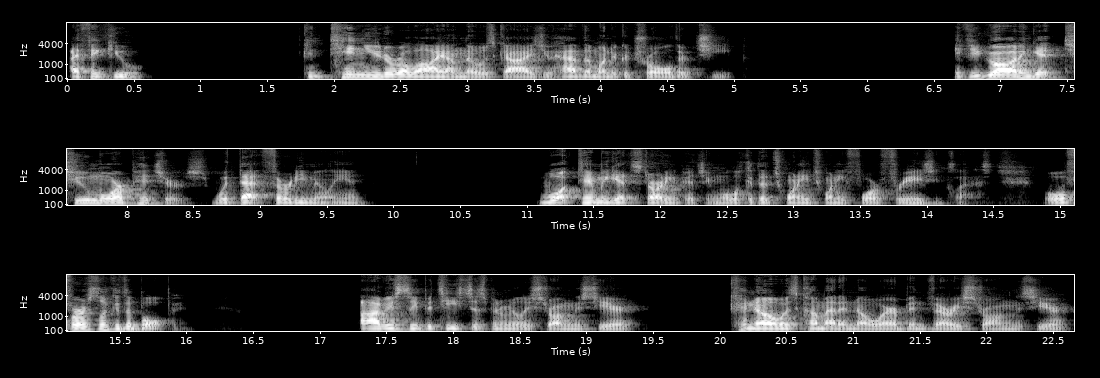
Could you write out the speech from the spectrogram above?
I think you continue to rely on those guys. You have them under control. They're cheap if you go out and get two more pitchers with that 30 million, what can we get starting pitching? We'll look at the 2024 free agent class. But we'll first look at the bullpen. Obviously, Bautista's been really strong this year. Cano has come out of nowhere, been very strong this year.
